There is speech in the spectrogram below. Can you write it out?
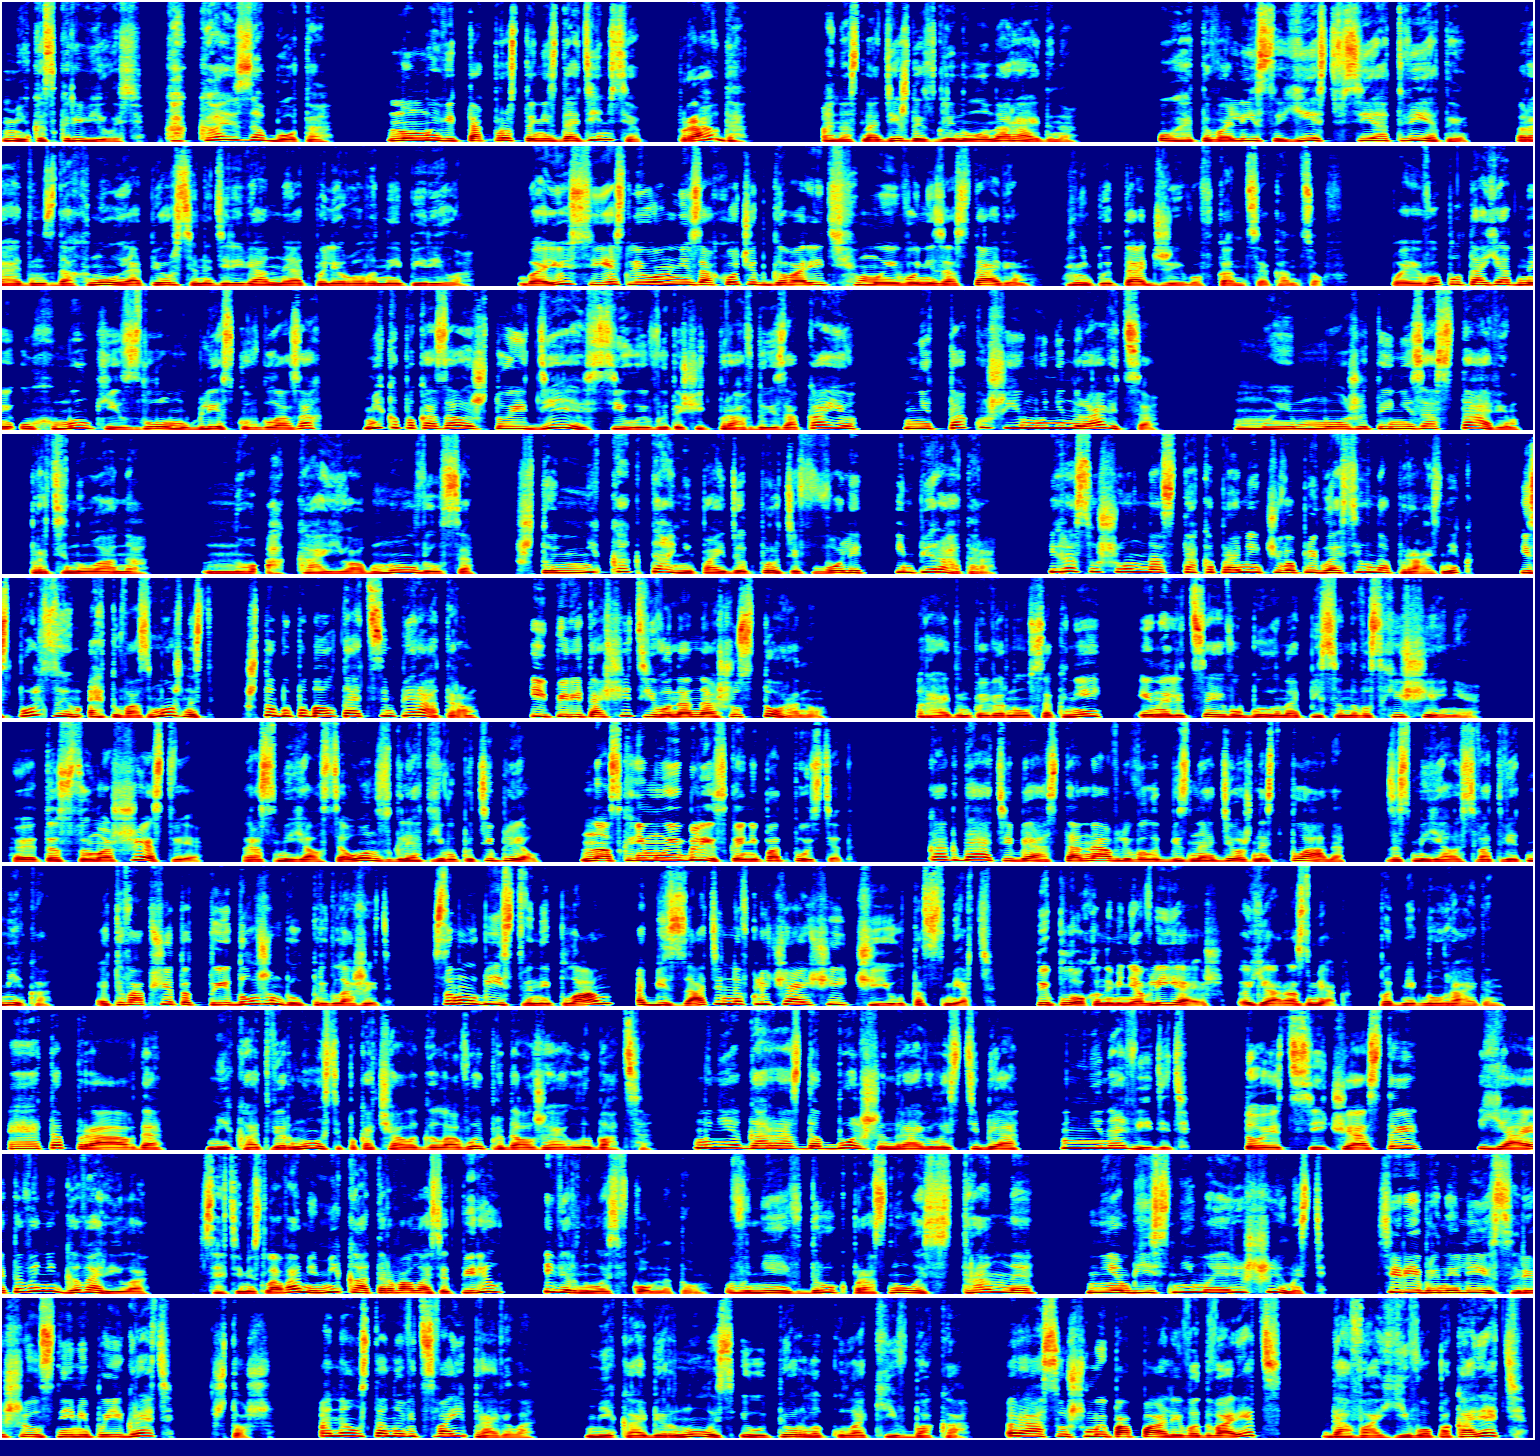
Мика скривилась. «Какая забота! Но мы ведь так просто не сдадимся, правда?» Она с надеждой взглянула на Райдена. У этого лиса есть все ответы. Райден вздохнул и оперся на деревянные отполированные перила. Боюсь, если он не захочет говорить, мы его не заставим. Не пытать же его в конце концов. По его плотоядной ухмылке и злому блеску в глазах Мика показалось, что идея силой вытащить правду из Акаю не так уж ему не нравится. «Мы, может, и не заставим», — протянула она. Но Акаю обмолвился, что никогда не пойдет против воли императора. И раз уж он нас так опрометчиво пригласил на праздник, используем эту возможность, чтобы поболтать с императором и перетащить его на нашу сторону. Райден повернулся к ней, и на лице его было написано восхищение. «Это сумасшествие!» — рассмеялся он, взгляд его потеплел. «Нас к нему и близко не подпустят». «Когда тебя останавливала безнадежность плана?» Засмеялась в ответ Мика. «Это вообще-то ты должен был предложить. Самоубийственный план, обязательно включающий чью-то смерть. Ты плохо на меня влияешь, я размяк», — подмигнул Райден. «Это правда». Мика отвернулась и покачала головой, продолжая улыбаться. «Мне гораздо больше нравилось тебя ненавидеть. То есть сейчас ты...» «Я этого не говорила». С этими словами Мика оторвалась от перил и вернулась в комнату. В ней вдруг проснулась странная, необъяснимая решимость. Серебряный лис решил с ними поиграть? Что ж, она установит свои правила. Мика обернулась и уперла кулаки в бока. «Раз уж мы попали во дворец, давай его покорять!»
